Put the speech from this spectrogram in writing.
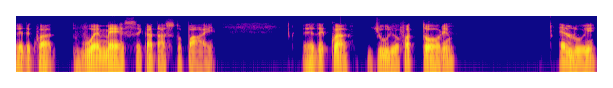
vedete qua VMS catasto Py vedete qua Giulio Fattori. E lui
